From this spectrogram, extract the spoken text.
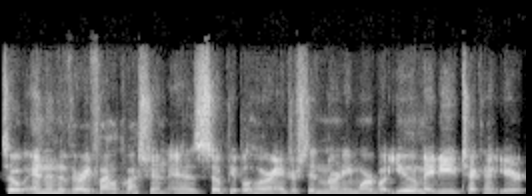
So and then the very final question is so people who are interested in learning more about you maybe checking out your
